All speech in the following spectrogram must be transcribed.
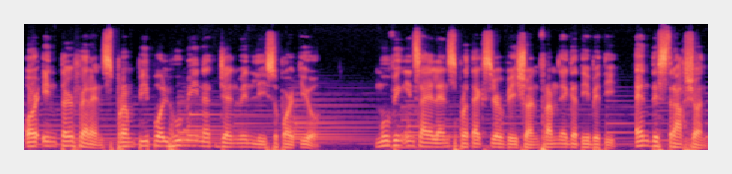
or interference from people who may not genuinely support you. Moving in silence protects your vision from negativity and distraction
